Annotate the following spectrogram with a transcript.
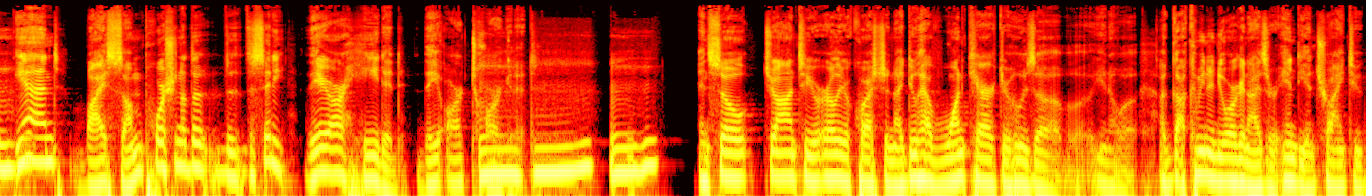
Mm-hmm. And by some portion of the, the, the city, they are hated. They are targeted. Mm-hmm. mm-hmm. And so, Jon, to your earlier question, I do have one character who's a you know a, a g- community organizer, Indian, trying to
